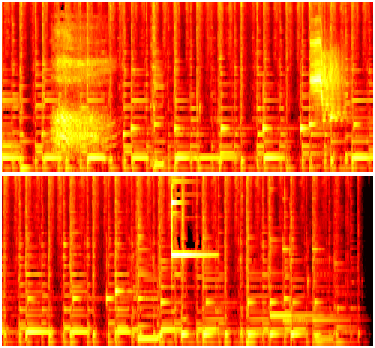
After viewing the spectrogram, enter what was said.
Oh.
